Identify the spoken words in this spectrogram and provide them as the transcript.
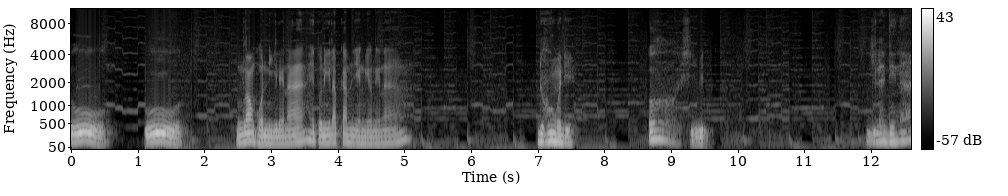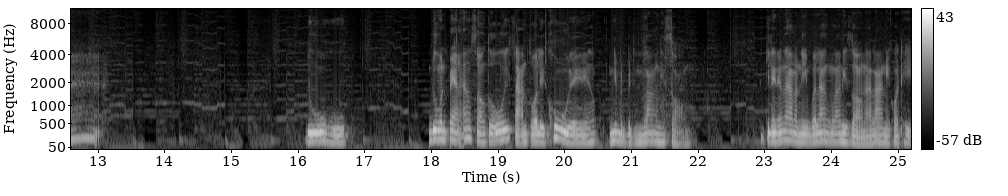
อู้อู้มึงล่องหนหนีเลยนะ ให้ตัวนี้รับกรรมอย่างเดียวเลยนะ ดูมันดิ โอ้ชีวิตยีอะไรดีนะ ดูโอ้โหดูมันแปลงร่างสองตัวโอ้ยสามตัวเลยคู่เลยเนี่ยครับ นี่มันเป็นร่างที่สองกินอะไรหน้ามันนี่ก็ร่างร่างที่สองนะร่างนี้โคตรเท่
